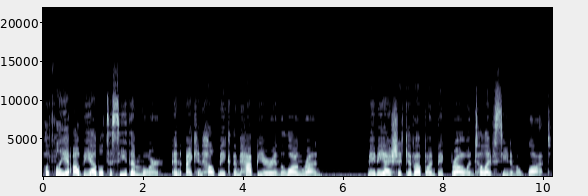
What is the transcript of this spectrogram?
Hopefully, I'll be able to see them more, and I can help make them happier in the long run. Maybe I should give up on Big Bro until I've seen him a lot.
